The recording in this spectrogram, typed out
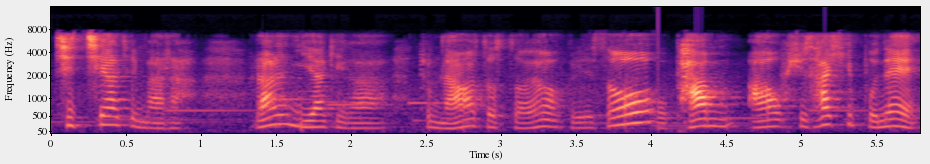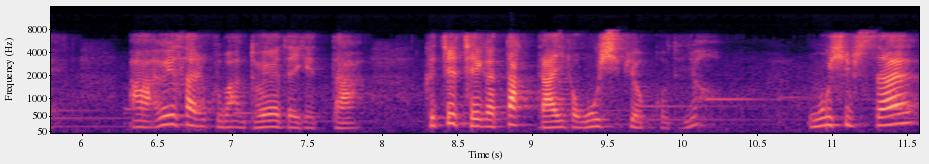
지체하지 마라. 라는 이야기가 좀 나왔었어요. 그래서 밤 9시 40분에 아, 회사를 그만둬야 되겠다. 그때 제가 딱 나이가 50이었거든요. 50살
